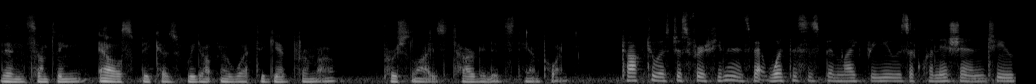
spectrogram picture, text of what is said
than something else because we don't know what to give from a personalized, targeted standpoint talk to us just for a few minutes about what this has been like for you as a clinician to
